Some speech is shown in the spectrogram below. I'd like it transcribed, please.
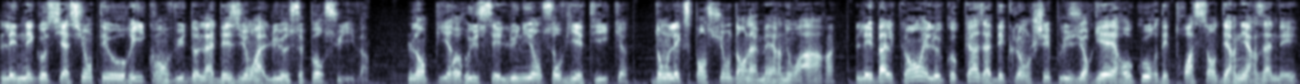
les négociations théoriques en vue de l'adhésion à l'UE se poursuivent. L'Empire russe et l'Union soviétique, dont l'expansion dans la mer Noire, les Balkans et le Caucase a déclenché plusieurs guerres au cours des 300 dernières années,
